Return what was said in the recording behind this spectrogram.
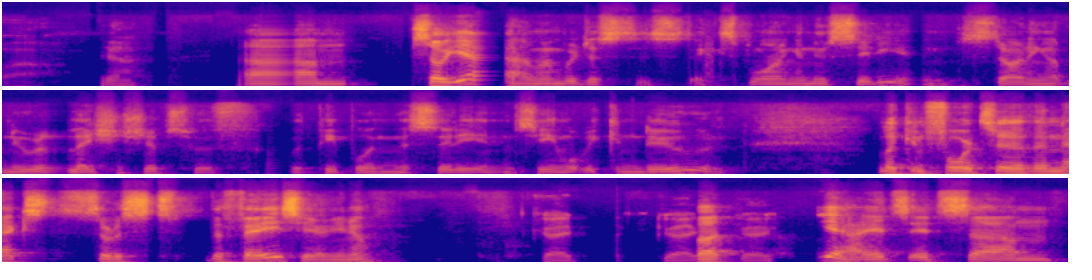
Wow. Yeah. Um, so yeah, I mean, we're just exploring a new city and starting up new relationships with with people in this city and seeing what we can do and looking forward to the next sort of the phase here. You know. Good. Good. But good. yeah, it's it's um.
